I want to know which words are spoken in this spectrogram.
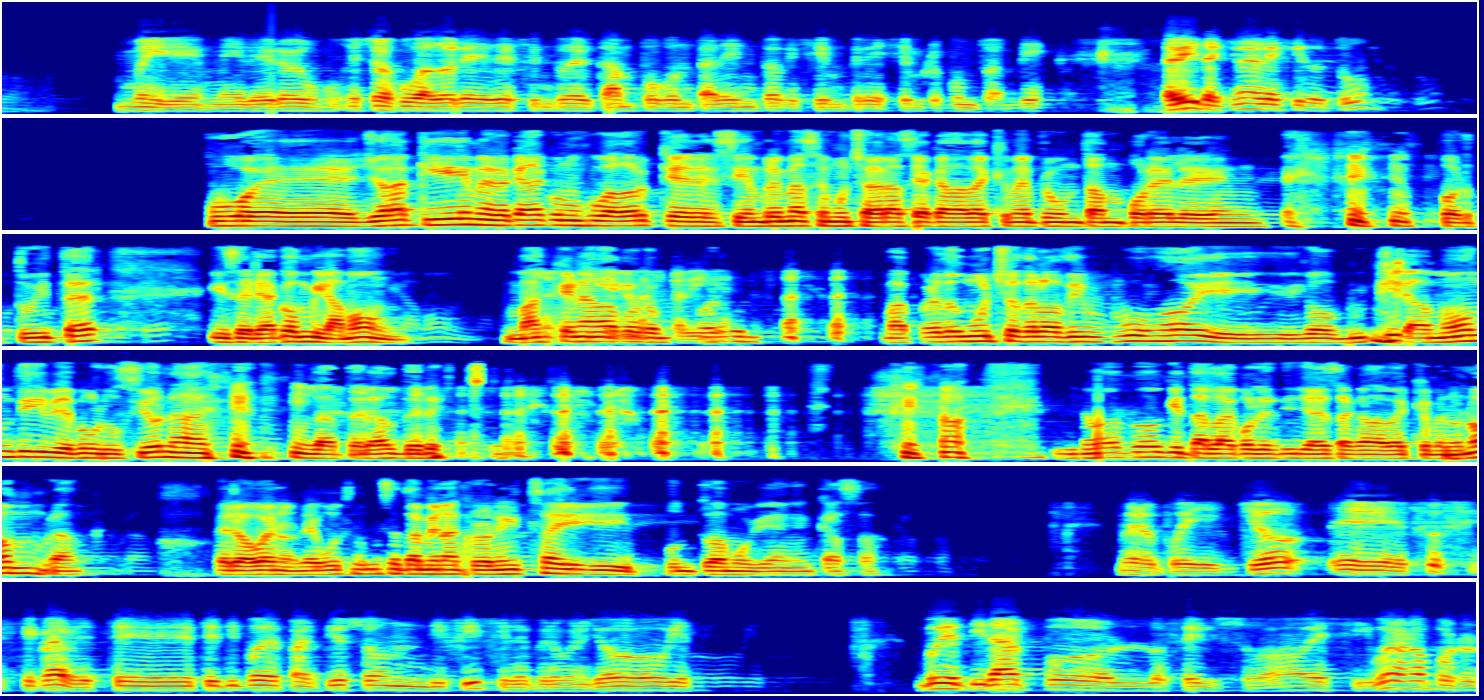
Muy bien, Melero, esos jugadores de centro del campo con talento que siempre siempre puntúan bien. David, ¿a quién has elegido tú? Pues yo aquí me voy a quedar con un jugador que siempre me hace mucha gracia cada vez que me preguntan por él en, por Twitter y sería con Miramón. Más que nada porque me acuerdo mucho de los dibujos y digo, mira, Mondi evoluciona en lateral derecho. y, no, me puedo quitar la coletilla esa cada vez que me lo nombran. Pero bueno, le gusta mucho también al cronista y puntúa muy bien en casa. Bueno, pues yo, eh, es que claro, este, este tipo de partidos son difíciles, pero bueno, yo voy a, voy a tirar por los Celso. Vamos a ver si, bueno, no, por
